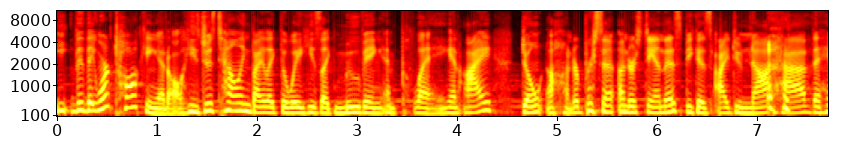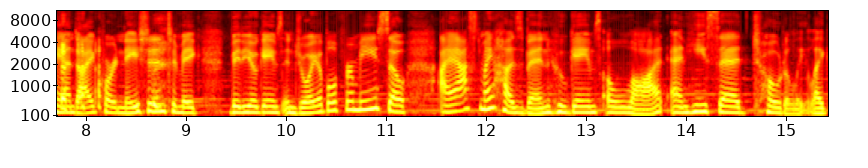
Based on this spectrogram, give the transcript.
they weren't talking at all. He's just telling by like the way he's like moving and playing. And I don't 100% understand this because I do not have the hand-eye coordination to make video games enjoyable for me. So I asked my husband who games a lot and he said totally. Like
